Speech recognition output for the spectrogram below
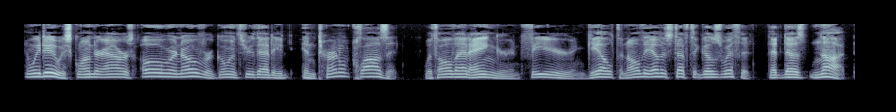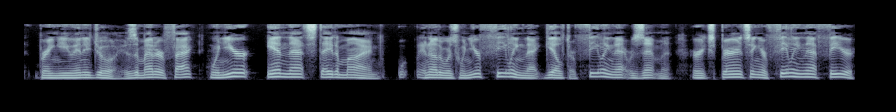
and we do. We squander hours over and over going through that internal closet with all that anger and fear and guilt and all the other stuff that goes with it that does not bring you any joy. As a matter of fact, when you're in that state of mind, in other words, when you're feeling that guilt or feeling that resentment or experiencing or feeling that fear,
